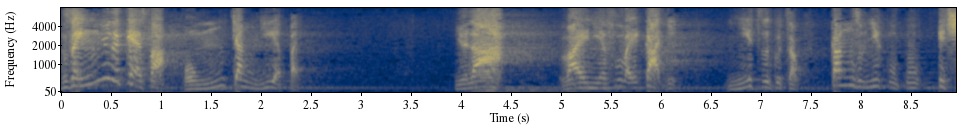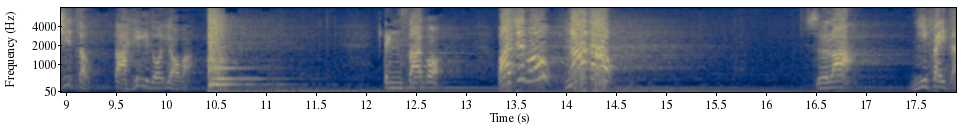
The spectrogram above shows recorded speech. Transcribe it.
人女的干啥？红将也白。女啦，外年夫外干你，你只顾走，跟着你姑姑一起走，打黑道要吧？等三个，王志谋拿走。是啦，你快走，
